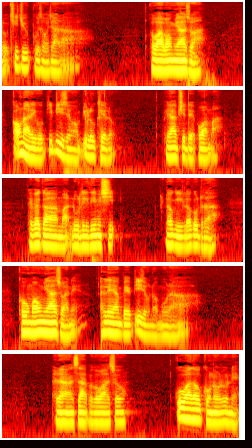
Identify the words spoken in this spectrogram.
လို့ချီးကျူးပူဇော်ကြတာဘဝပေါင်းများစွာကောင်းတာတွေကိုပြည့်ပြည့်စုံအောင်ပြုလုပ်ခဲ့လို့ဖះဖြစ်တဲ့ဘဝမှာဘယ်ဘက်ကမှလူလေသေးမရှိလောကီလောကုတ္တရာခုံပေါင်းများစွာနဲ့အလျံပဲပြည့်စုံတော်မူတာ အရဟံစဘဂဝါဆုံးကိုးဝါသောဂုဏ်တော်တို့နဲ့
